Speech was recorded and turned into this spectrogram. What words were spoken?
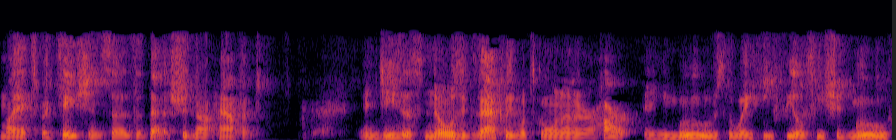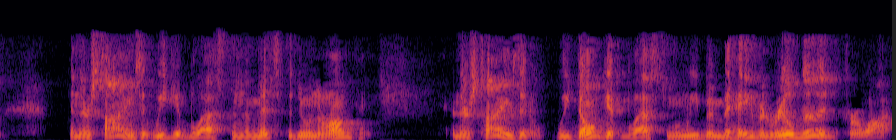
my expectation says that that should not happen. And Jesus knows exactly what's going on in our heart and he moves the way he feels he should move. And there's times that we get blessed in the midst of doing the wrong thing. And there's times that we don't get blessed when we've been behaving real good for a while.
